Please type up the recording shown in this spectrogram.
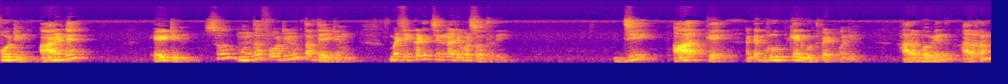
ఫోర్టీన్ ఆర్ అంటే ఎయిటీన్ సో ముందు ఫోర్టీన్ తర్వాత ఎయిటీన్ బట్ ఇక్కడ చిన్న రివర్స్ అవుతుంది. జిఆర్కే అంటే గ్రూప్ కే అని గుర్తుపెట్టుకోండి. హర గోవింద్ హరరామ్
